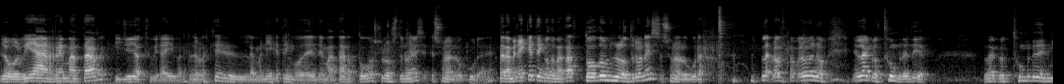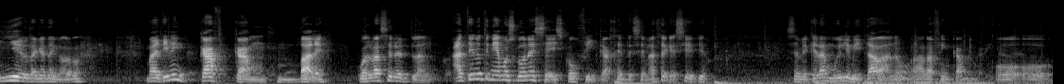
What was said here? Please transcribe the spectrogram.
lo volviera a rematar y yo ya estuviera ahí, ¿vale? La verdad es que la manía que tengo de, de matar todos los drones es una locura, ¿eh? La manía que tengo de matar todos los drones es una locura. la verdad, pero bueno, es la costumbre, tío. La costumbre de mierda que tengo, ¿verdad? Vale, tienen Kafkam, vale ¿Cuál va a ser el plan? Antes no teníamos con E6 con finca, gente. Se me hace que sí, tío. Se me queda muy limitada, ¿no? Ahora finca. O,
